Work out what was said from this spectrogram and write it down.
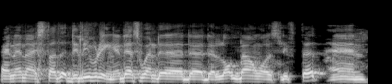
and then I started delivering, and that's when the, the the lockdown was lifted, and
